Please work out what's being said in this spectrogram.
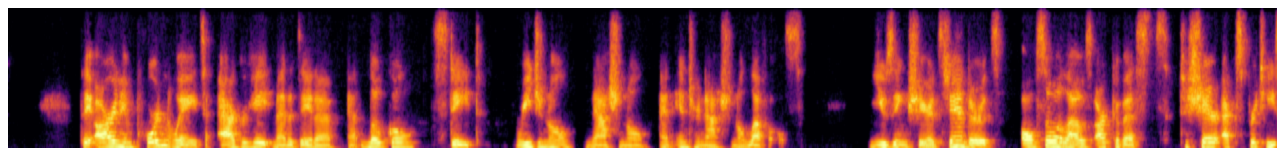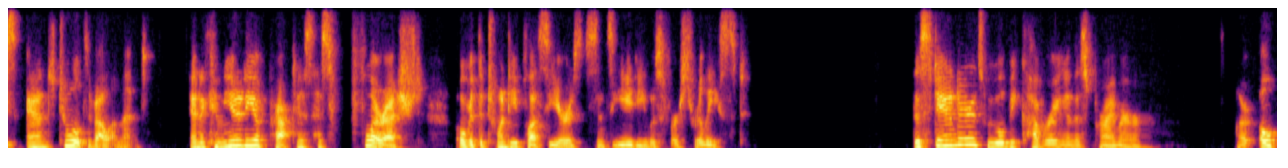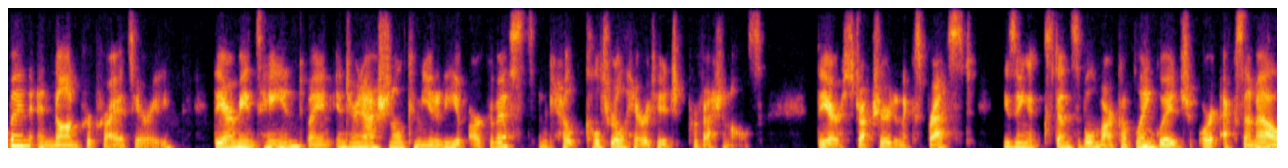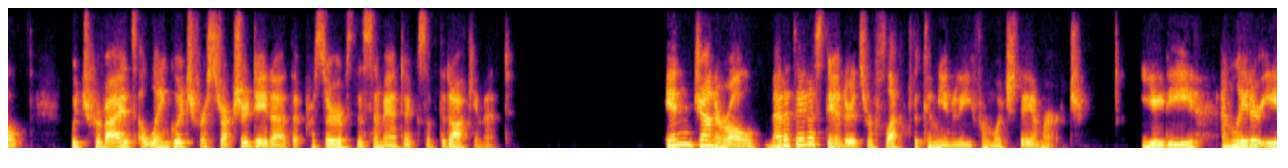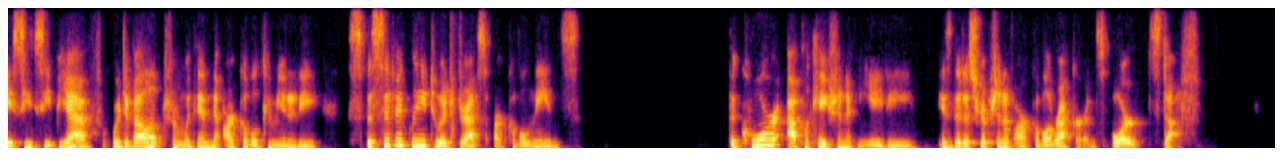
They are an important way to aggregate metadata at local, state, regional, national, and international levels. Using shared standards also allows archivists to share expertise and tool development, and a community of practice has flourished over the 20 plus years since EAD was first released. The standards we will be covering in this primer are open and non-proprietary. They are maintained by an international community of archivists and cultural heritage professionals. They are structured and expressed using extensible markup language, or XML, which provides a language for structured data that preserves the semantics of the document. In general, metadata standards reflect the community from which they emerge. EAD and later EACCPF were developed from within the archival community specifically to address archival needs. The core application of EAD is the description of archival records, or stuff.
